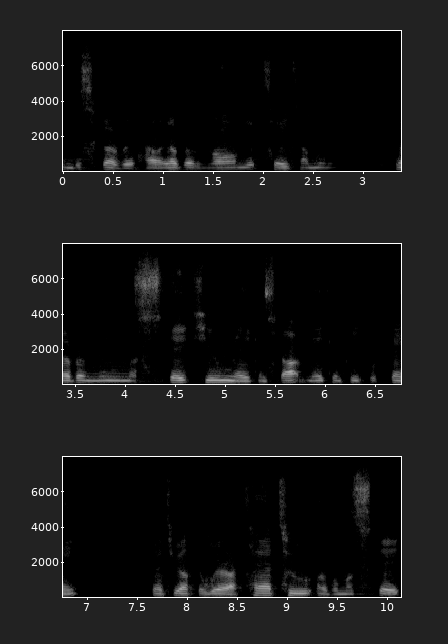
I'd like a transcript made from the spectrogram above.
and discover it, however long it takes, how many ever many mistakes you make, and stop making people think that you have to wear a tattoo of a mistake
